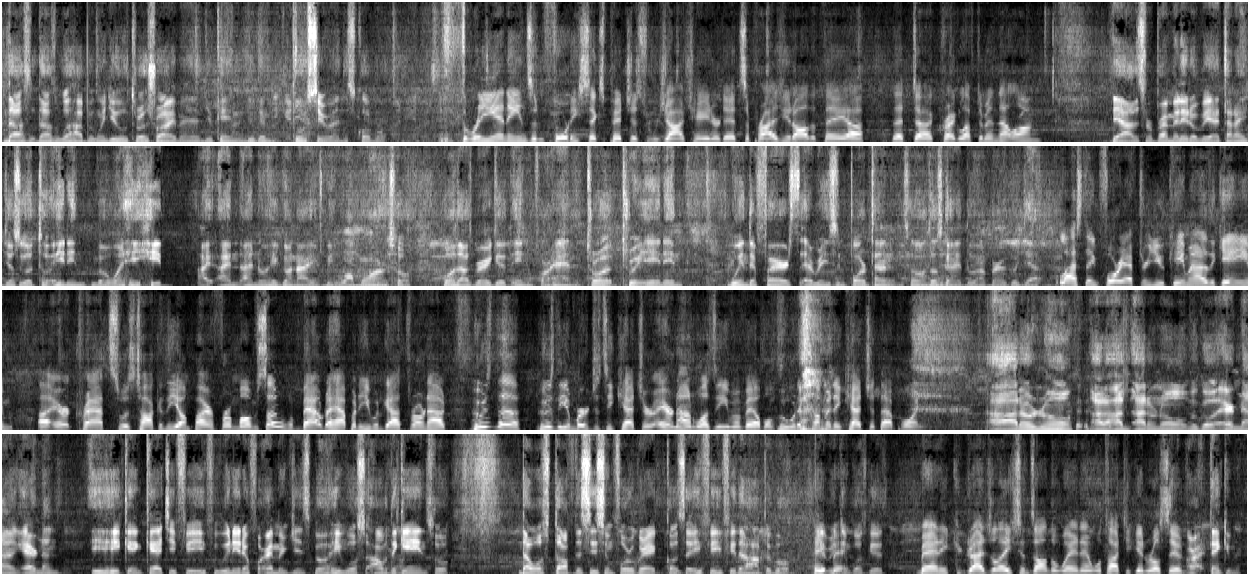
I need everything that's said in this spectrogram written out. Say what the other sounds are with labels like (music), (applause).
that's that's what happens when you throw strike, man. You can you can put zero in the scoreboard. Three innings and 46 pitches from Josh Hader. Did it surprise you at all that they uh, that uh, Craig left him in that long? Yeah, it surprised me a little bit. I thought he just go two innings, but when he hit I, I, I know he's gonna be one more. So, well, that's very good inning for him. Throw three inning, win the first. Everything is important. So those guys do a very good job. Last thing for you, after you came out of the game, uh, Erik Kratz was talking to the umpire for a moment. Something bad would happen. He would have got thrown out. Who's the Who's the emergency catcher? Hernan wasn't even available. Who would have come in and catch at that point? (laughs) I don't know. I, I, I, don't know because Hernan Hernan he, he can catch if he, if we need it for emergencies, but he was out of the game. So that was tough decision for Greg because if, if he didn't have go, hey, everything man, was good. Manny, congratulations on the win, and we'll talk to you again real soon. All right, thank you. Man.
